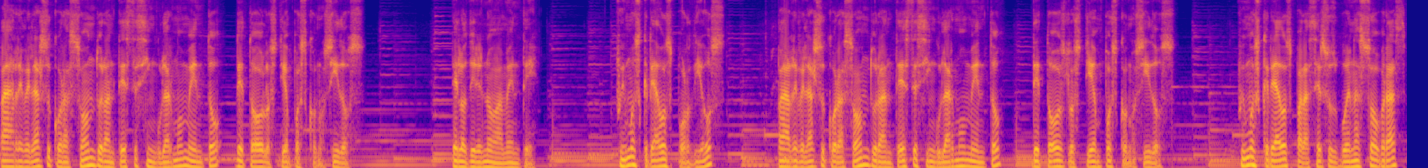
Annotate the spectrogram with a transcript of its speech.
para revelar su corazón durante este singular momento de todos los tiempos conocidos. Te lo diré nuevamente. Fuimos creados por Dios para revelar su corazón durante este singular momento de todos los tiempos conocidos. Fuimos creados para hacer sus buenas obras,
